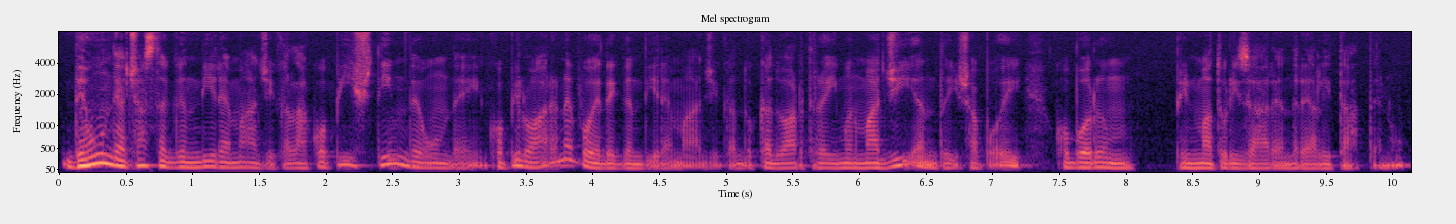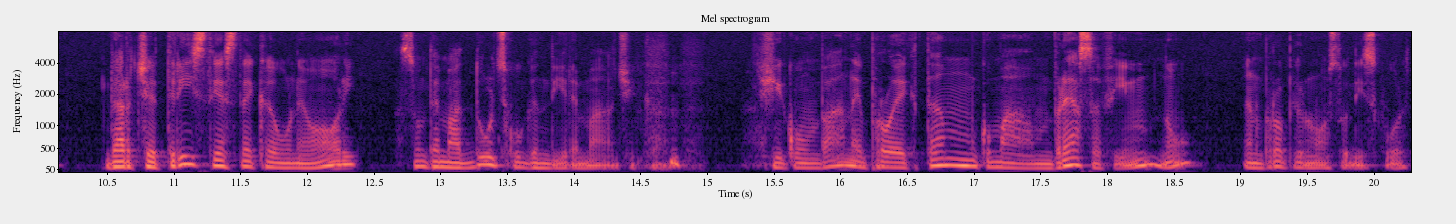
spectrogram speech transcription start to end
De unde această gândire magică? La copii știm de unde e. Copilul are nevoie de gândire magică, că doar trăim în magie întâi și apoi coborâm prin maturizare în realitate, nu? Dar ce trist este că uneori suntem adulți cu gândire magică și cumva ne proiectăm cum am vrea să fim, nu? În propriul nostru discurs.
